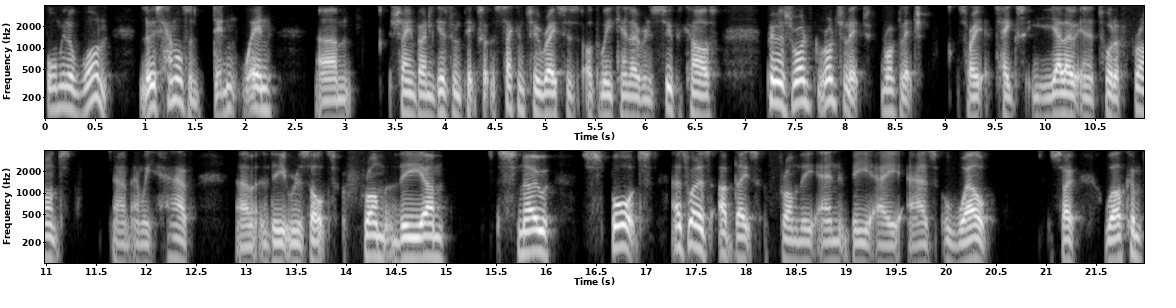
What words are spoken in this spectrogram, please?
Formula One, Lewis Hamilton didn't win. Um, Shane Van Gisbergen picks up the second two races of the weekend over in supercars. Primoz Rog- Roglic, Roglic sorry, takes yellow in the Tour de France. Um, and we have um, the results from the um, snow sports, as well as updates from the NBA as well. So, welcome.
